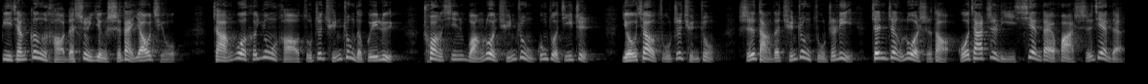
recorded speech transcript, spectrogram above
必将更好地顺应时代要求，掌握和用好组织群众的规律，创新网络群众工作机制，有效组织群众，使党的群众组织力真正落实到国家治理现代化实践的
